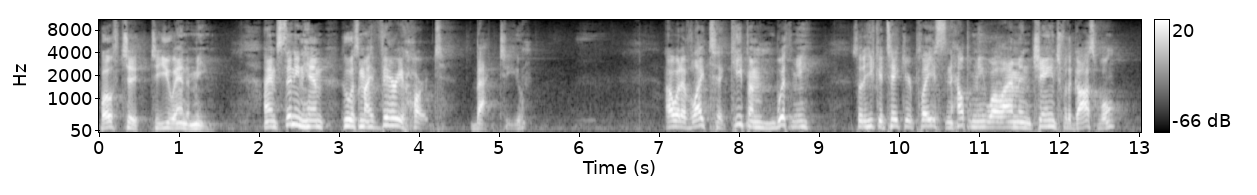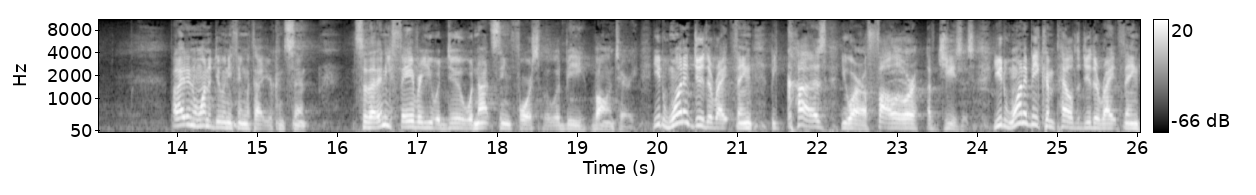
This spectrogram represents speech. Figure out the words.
both to, to you and to me. I am sending him who is my very heart back to you. I would have liked to keep him with me so that he could take your place and help me while I'm in chains for the gospel. But I didn't want to do anything without your consent, so that any favor you would do would not seem forced but would be voluntary. You'd want to do the right thing because you are a follower of Jesus. You'd want to be compelled to do the right thing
